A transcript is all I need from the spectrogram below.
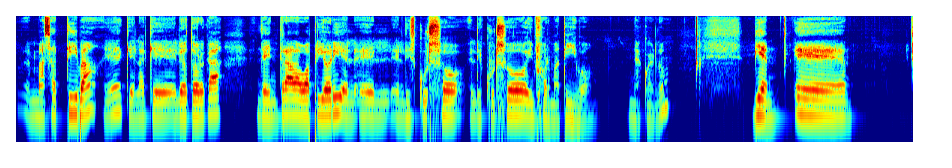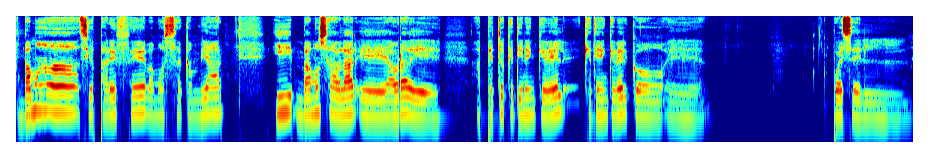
más activa que la que le otorga de entrada o a priori el, el, discurso, el discurso informativo. ¿De acuerdo? Bien, eh, vamos a, si os parece, vamos a cambiar y vamos a hablar eh, ahora de aspectos que tienen que ver, que tienen que ver con, eh, pues el,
